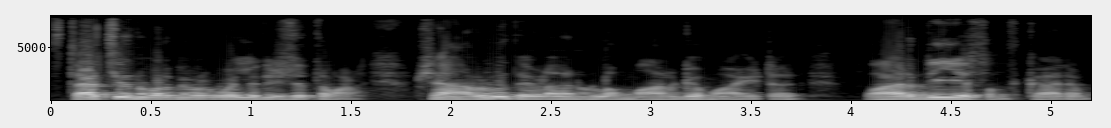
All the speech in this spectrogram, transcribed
സ്റ്റാച്യു എന്ന് പറഞ്ഞ പറഞ്ഞവർക്ക് വലിയ നിഷിദ്ധമാണ്. പക്ഷേ അറിവ് തേടാനുള്ള മാർഗമായിട്ട് ഭാരതീയ സംസ്കാരം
